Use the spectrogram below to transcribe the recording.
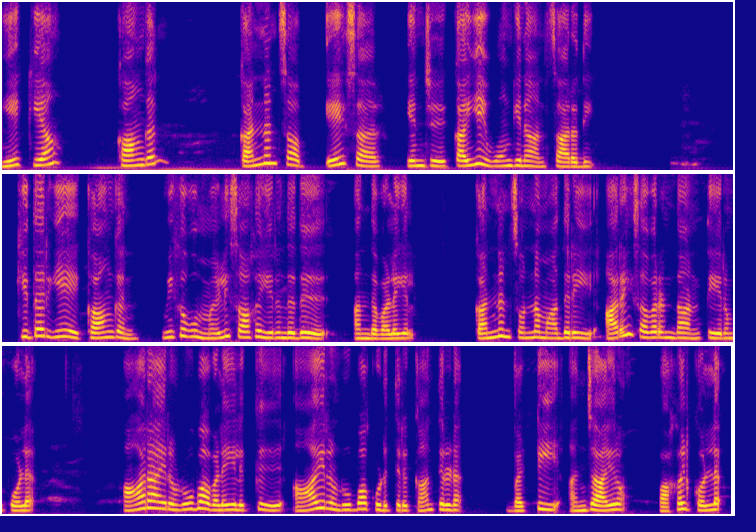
ஏ கியா காங்கன்? கண்ணன் சாப் ஏ சார்? என்று கையை ஓங்கினான் சாரதி. கிதர் ஏ காங்கன்? மிகவும் மெலிசாக இருந்தது அந்த வளையல். கண்ணன் சொன்ன மாதிரி அரை சவரன்தான் தேரும் போல. ஆறாயிரம் ரூபா வளையலுக்கு ஆயிரம் ரூபா கொடுத்திருக்கான் திருடன். வட்டி அஞ்சாயிரம். பகல் கொள்ள.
